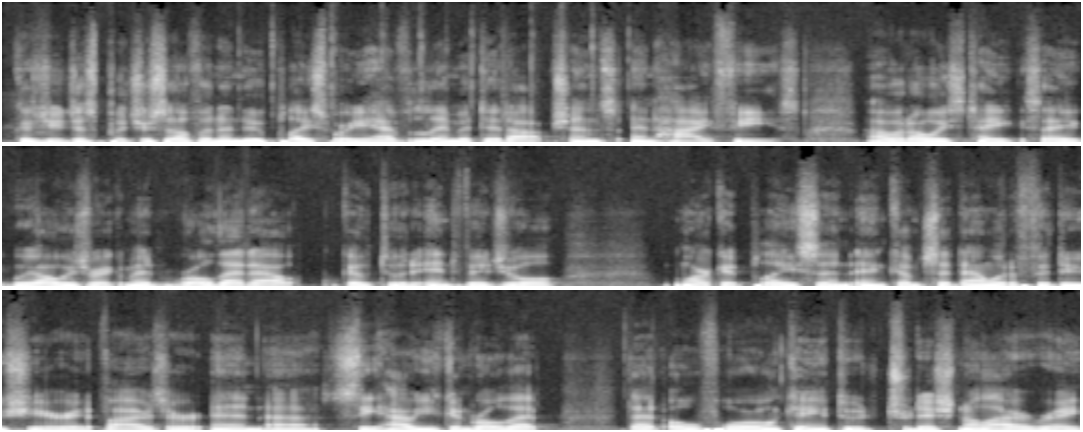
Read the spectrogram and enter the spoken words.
because you just put yourself in a new place where you have limited options and high fees. I would always take say we always recommend roll that out, go to an individual marketplace and, and come sit down with a fiduciary advisor and uh, see how you can roll that that old 401k into a traditional IRA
